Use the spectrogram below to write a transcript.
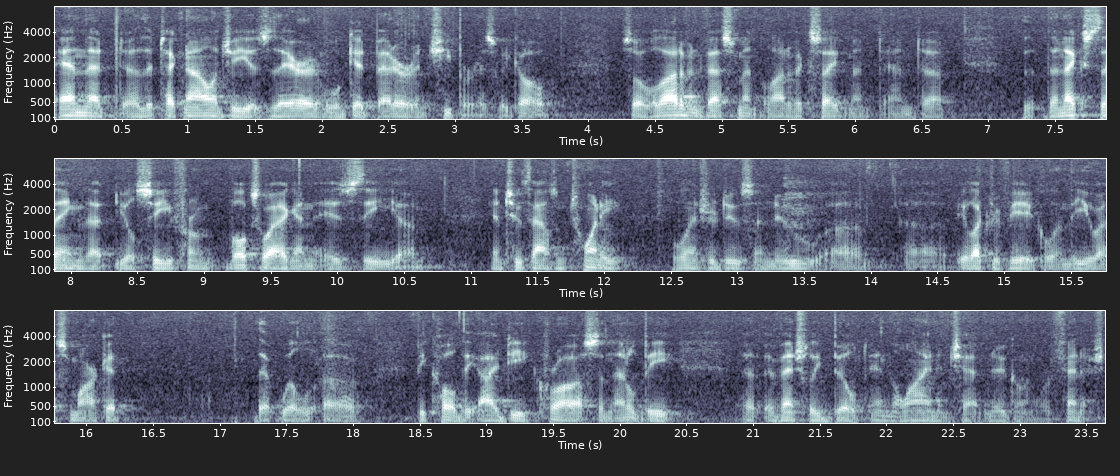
and that uh, the technology is there and will get better and cheaper as we go. So a lot of investment, a lot of excitement, and uh, the, the, next thing that you'll see from Volkswagen is the um, in 2020 we'll introduce a new uh, electric vehicle in the U.S. market that will be called the ID Cross, and that'll be eventually built in the line in Chattanooga when we're finished.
